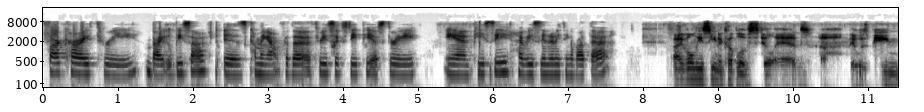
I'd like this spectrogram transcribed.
Far Cry 3 by Ubisoft is coming out for the 360, PS3, and PC. Have you seen anything about that? I've only seen a couple of still ads. Um, it was being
